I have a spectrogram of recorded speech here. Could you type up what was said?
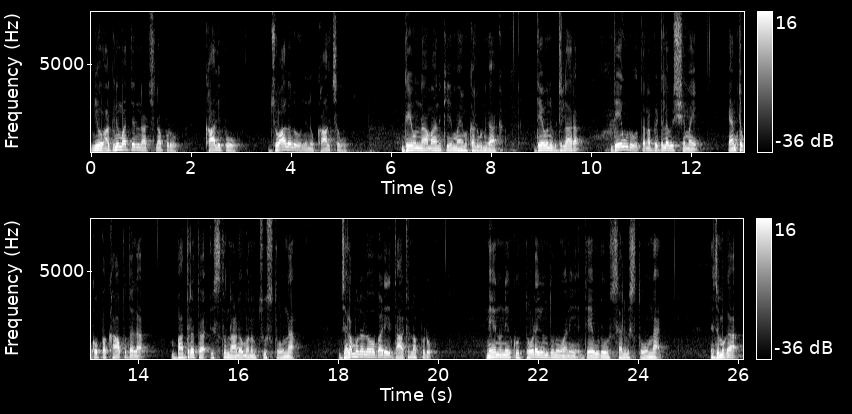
నీవు అగ్ని మధ్యను నడిచినప్పుడు కాలిపోవు జ్వాలలు నిన్ను కాల్చవు. దేవుని నామానికి మహిమ కలుగునుగాక దేవుని బిడ్డలారా దేవుడు తన బిడ్డల విషయమై ఎంత గొప్ప కాపుదల భద్రత ఇస్తున్నాడో మనం చూస్తూ ఉన్నాం. జలములలో బడి దాటునప్పుడు నేను నీకు తోడయుందును అని దేవుడు సెలవిస్తూ ఉన్నాడు. నిజముగా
